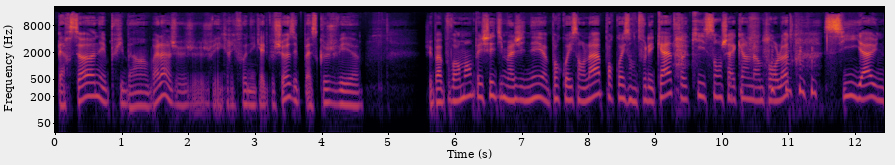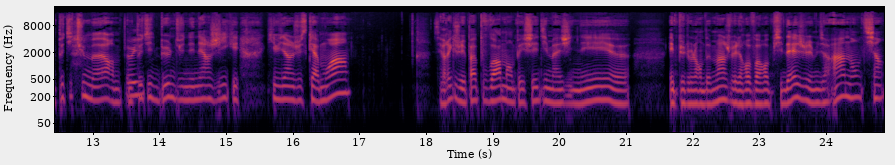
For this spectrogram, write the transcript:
personnes et puis ben voilà, je, vais griffonner quelque chose et parce que je vais euh, je vais pas pouvoir m'empêcher d'imaginer pourquoi ils sont là, pourquoi ils sont tous les quatre, qui sont chacun l'un pour l'autre, s'il y a une petite humeur, une petite bulle d'une énergie qui, qui vient jusqu'à moi. C'est vrai que je vais pas pouvoir m'empêcher d'imaginer et puis le lendemain, je vais les revoir au petit-déj, je vais me dire Ah non, tiens,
